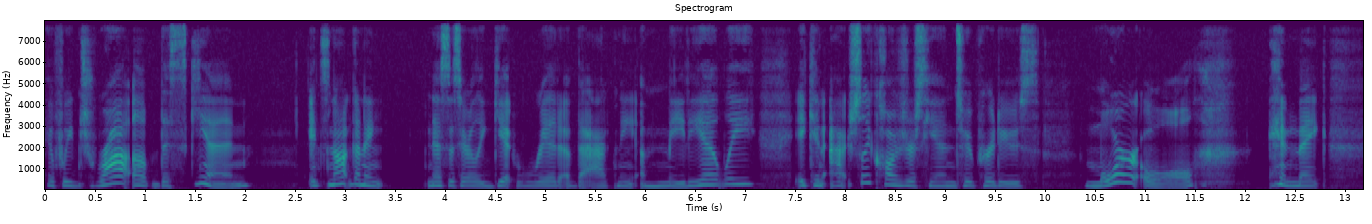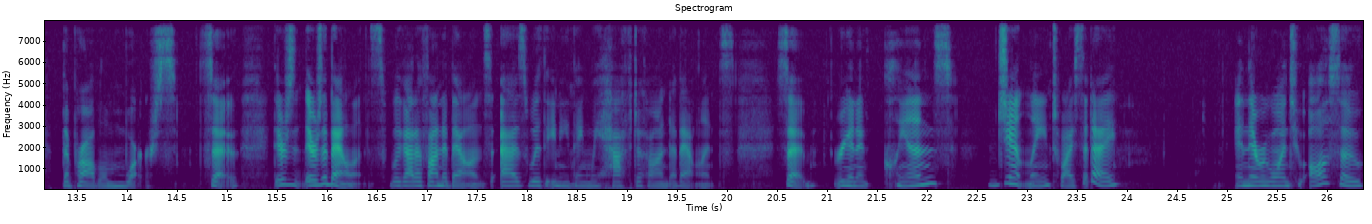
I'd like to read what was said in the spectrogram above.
if we dry up the skin it's not going to necessarily get rid of the acne immediately. It can actually cause your skin to produce more oil and make the problem worse so there's there's a balance we got to find a balance as with anything we have to find a balance so we're going to cleanse gently twice a day. And then we're going to also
